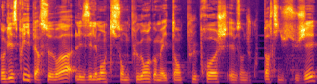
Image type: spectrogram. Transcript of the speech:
Donc l'esprit percevra les éléments qui sont plus grands comme étant plus proches et faisant du coup partie du sujet,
